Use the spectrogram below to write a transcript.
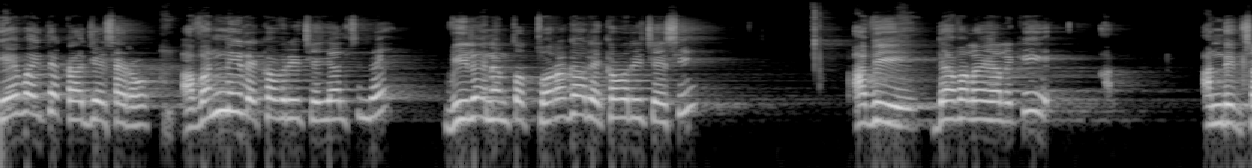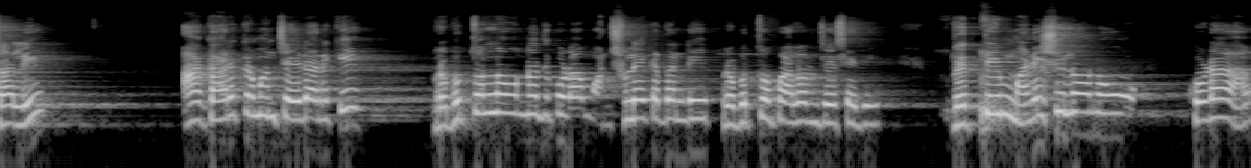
ఏవైతే కాజేశారో అవన్నీ రికవరీ చేయాల్సిందే. వీలైనంత త్వరగా రికవరీ చేసి అవి దేవాలయాలకి అందించాలి. ఆ కార్యక్రమం చేయడానికి ప్రభుత్వంలో ఉన్నది కూడా మనుషులే కదండి ప్రభుత్వ పాలన చేసేది. ప్రతి మనిషిలోనూ కూడా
